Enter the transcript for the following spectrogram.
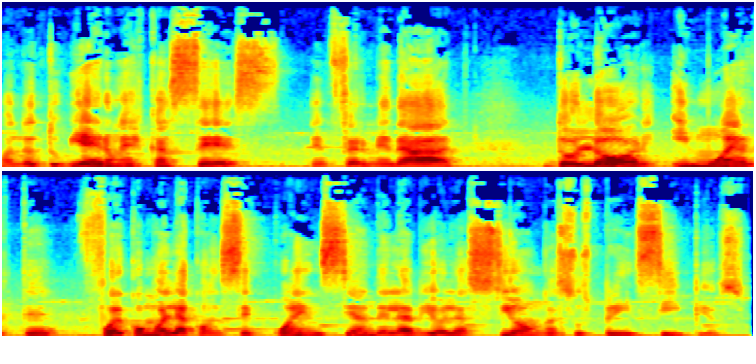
Cuando tuvieron escasez, enfermedad, dolor y muerte, fue como la consecuencia de la violación a sus principios.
